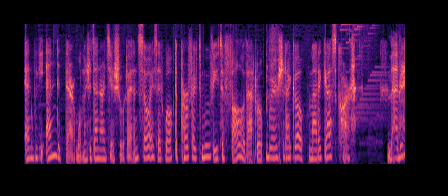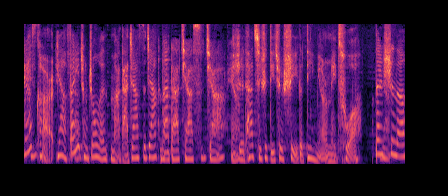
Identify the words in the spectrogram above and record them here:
And we ended there. 我们是在那儿结束的。And so I said, well, the perfect movie to follow that. Well, where should I go? Madagascar. Madagascar 呀，翻译成中文马达加斯加。马达加斯加。是它其实的确是一个地名儿，没错。但是呢，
